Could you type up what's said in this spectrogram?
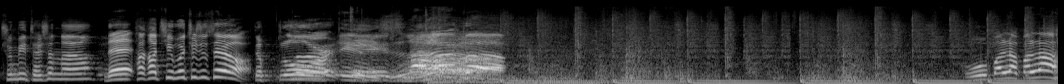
준비 되셨나요? 네. 다 같이 외쳐주세요. The floor is 라바. 오 빨라 빨라.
